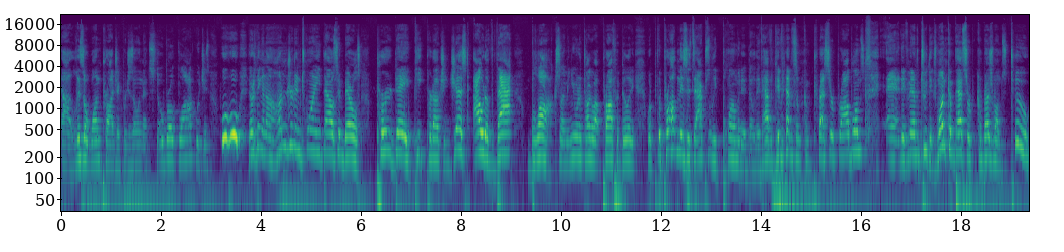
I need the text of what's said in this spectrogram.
uh, Liza One project, which is on that Stabroek block, which is woohoo. They're thinking 120,000 barrels per day peak production just out of that blocks. I mean, you want to talk about profitability. What the problem is, it's absolutely plummeted though. They've had they've been having some compressor problems, and they've been having two things: one, compressor compressor problems. Two,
